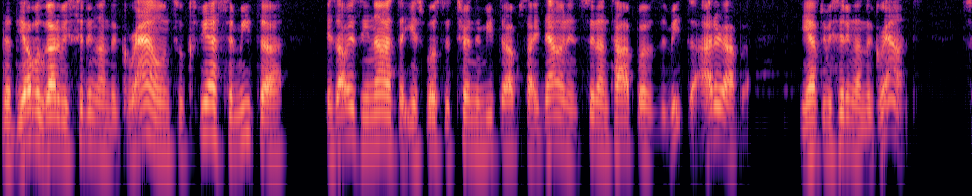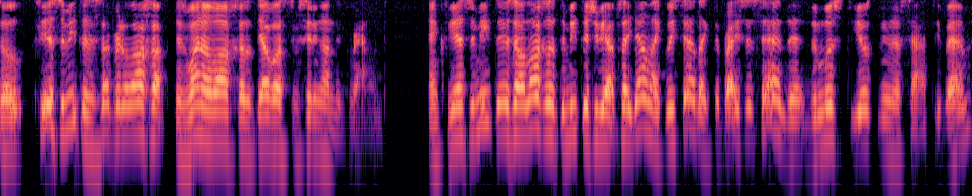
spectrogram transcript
that the Avel's got to be sitting on the ground. So kfiyas samita is obviously not that you're supposed to turn the mita upside down and sit on top of the mita. You have to be sitting on the ground. So Kviyas Mita is a separate halacha. There's one halacha that the to be sitting on the ground. And Kviyas Mita is a halacha that the mita should be upside down, like we said, like the Brisa said, the, must yukni bem,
